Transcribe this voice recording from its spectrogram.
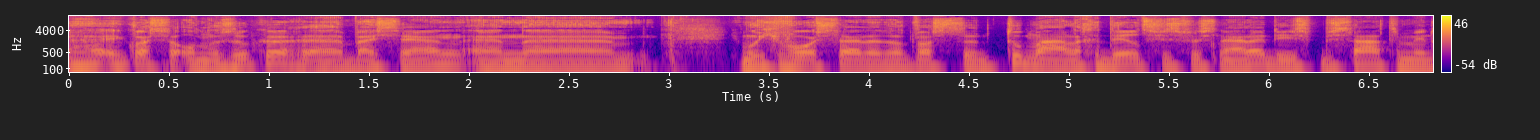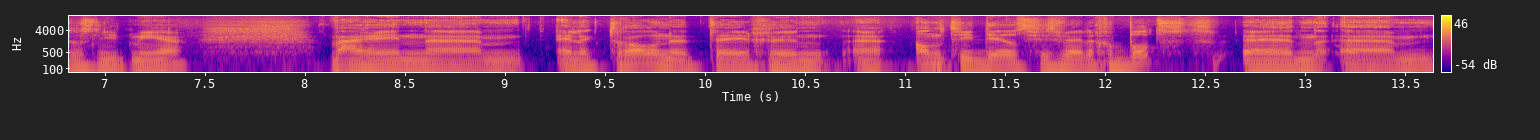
Uh, ik was onderzoeker uh, bij CERN. En uh, je moet je voorstellen, dat was de toenmalige deeltjesversneller. Die bestaat inmiddels niet meer. Waarin ehm, elektronen tegen antideeltjes werden gebotst. En ehm,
